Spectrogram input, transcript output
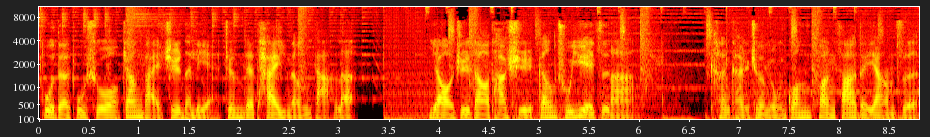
不得不说，张柏芝的脸真的太能打了。要知道她是刚出月子啊，看看这容光焕发的样子。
